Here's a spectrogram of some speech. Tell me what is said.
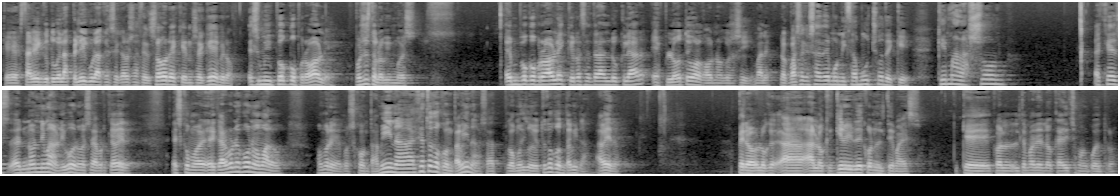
Que está bien que tú ves las películas, que se caen los ascensores, que no sé qué, pero es muy poco probable. Pues esto lo mismo es es un poco probable que una central nuclear explote o algo, una cosa así, ¿vale? Lo que pasa es que se ha demonizado mucho de que, qué malas son. Es que eh, no es ni malo ni bueno, o sea, porque a ver, es como, ¿el carbón es bueno o malo? Hombre, pues contamina, es que todo contamina, o sea, como digo yo, todo contamina. A ver, pero lo que, a, lo que quiero ir con el tema es, que con el tema de lo que ha dicho me encuentro,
